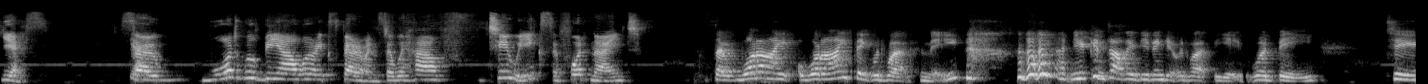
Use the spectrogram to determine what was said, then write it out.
Yes. So Yeah. what will be our experiment? So we have two weeks a fortnight so what i what i think would work for me and you can tell me if you think it would work for you would be to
